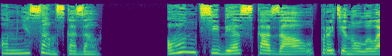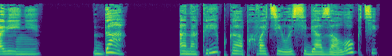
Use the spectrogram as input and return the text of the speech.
Он мне сам сказал. Он тебе сказал, протянула Лавиния. Да. Она крепко обхватила себя за локти,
